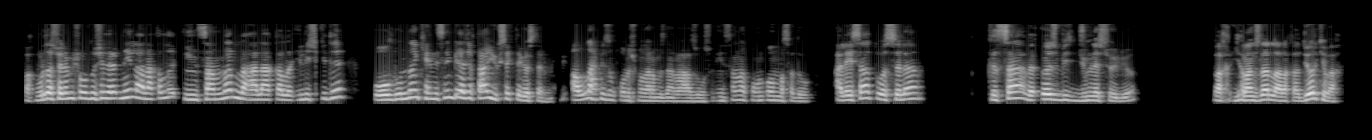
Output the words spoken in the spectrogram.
Bak burada söylemiş olduğu şeyler hep neyle alakalı? İnsanlarla alakalı ilişkide olduğundan kendisini birazcık daha yüksekte göstermek. Allah bizim konuşmalarımızdan razı olsun. İnsanlar olmasa da olur. Aleyhisselatü Vesselam kısa ve öz bir cümle söylüyor. Bak yalancılarla alakalı. Diyor ki bak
